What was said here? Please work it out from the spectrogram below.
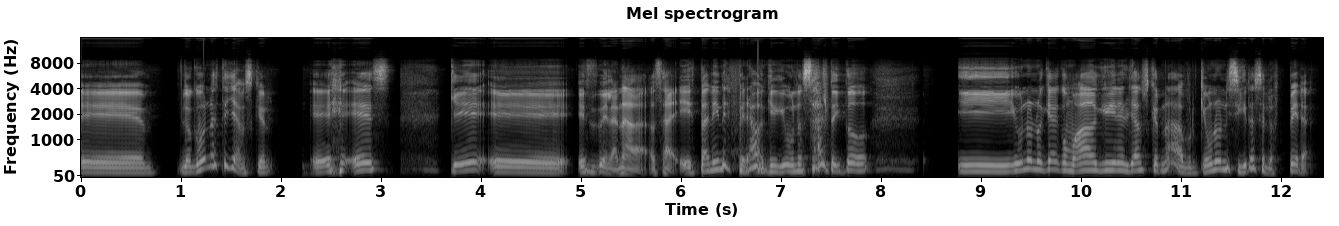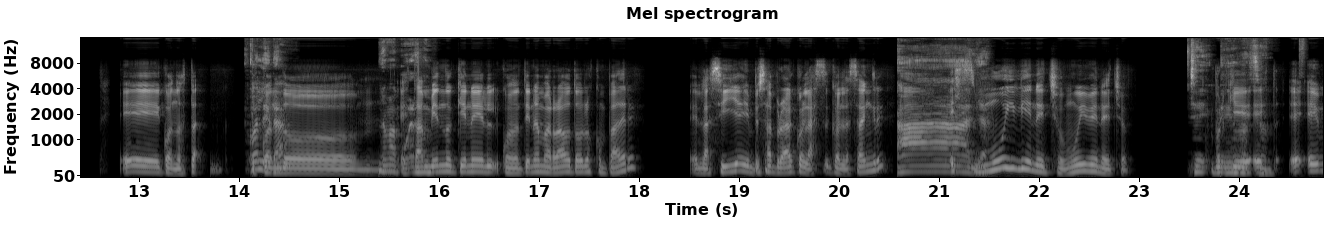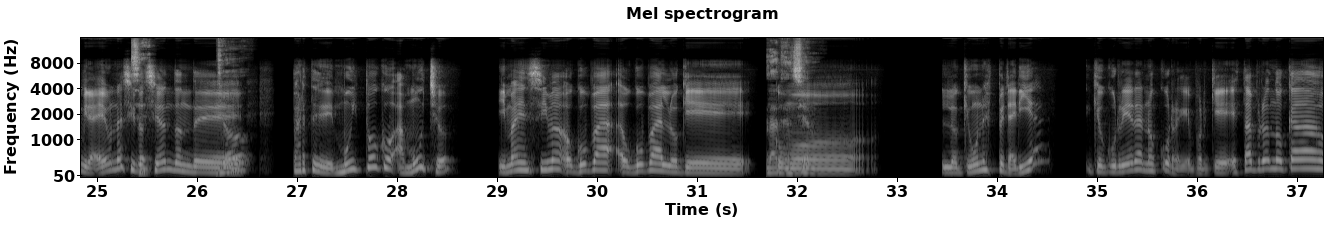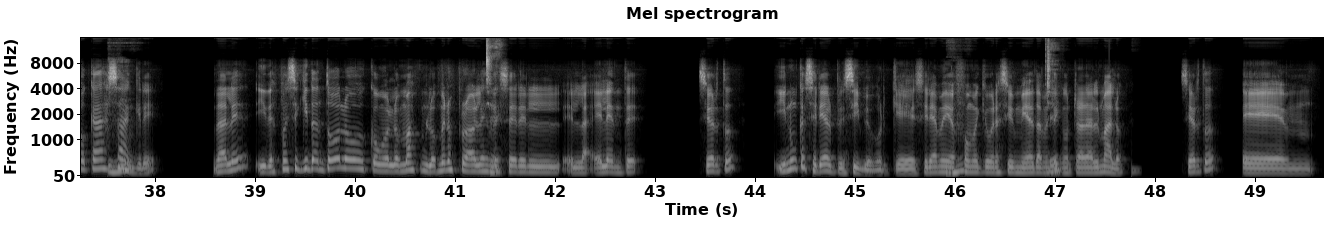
Eh, lo que bueno de este jumpscare eh, es que eh, es de la nada. O sea, es tan inesperado que uno salta y todo. Y uno no queda como, ah, aquí viene el jumpscare, nada, porque uno ni siquiera se lo espera. Eh, cuando está. cuando están viendo quién el, cuando tiene amarrado a todos los compadres en la silla y empieza a probar con la, con la sangre. Ah, es muy bien hecho, muy bien hecho. Sí, porque, eh, mira, es una situación donde parte de muy poco a mucho y más encima ocupa, ocupa lo que. como lo que uno esperaría que ocurriera no ocurre, porque está probando cada, cada sangre, ¿vale? Y después se quitan todos los, como los, más, los menos probables de ser el, el, ente, ¿cierto? Y nunca sería al principio, porque sería medio fome que hubiera sido inmediatamente encontrar al malo, ¿cierto? Em,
